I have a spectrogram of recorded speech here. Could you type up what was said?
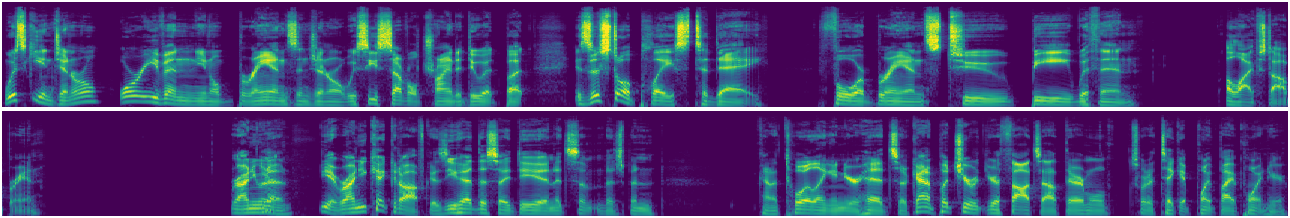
whiskey in general or even you know brands in general we see several trying to do it but is there still a place today for brands to be within a lifestyle brand Ron, you want to? Yeah, Ron, you kick it off because you had this idea and it's something that's been kind of toiling in your head. So, kind of put your your thoughts out there, and we'll sort of take it point by point here.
